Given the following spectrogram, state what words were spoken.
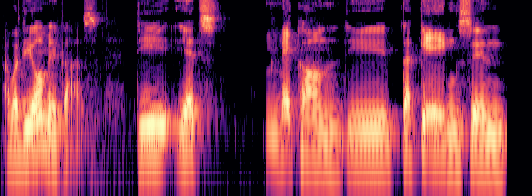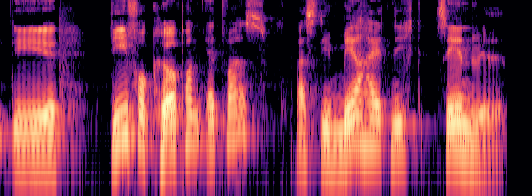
Aber die Omegas, die jetzt meckern, die dagegen sind, die, die verkörpern etwas, was die Mehrheit nicht sehen will.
